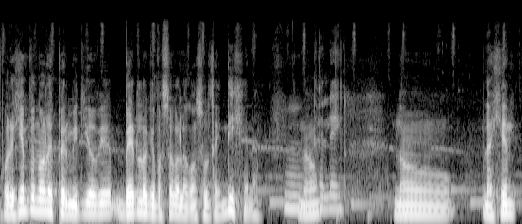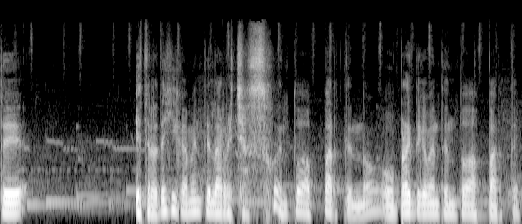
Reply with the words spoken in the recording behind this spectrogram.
por ejemplo, no les permitió ver lo que pasó con la consulta indígena. Mm, ¿no? no la gente estratégicamente la rechazó en todas partes, ¿no? o prácticamente en todas partes.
